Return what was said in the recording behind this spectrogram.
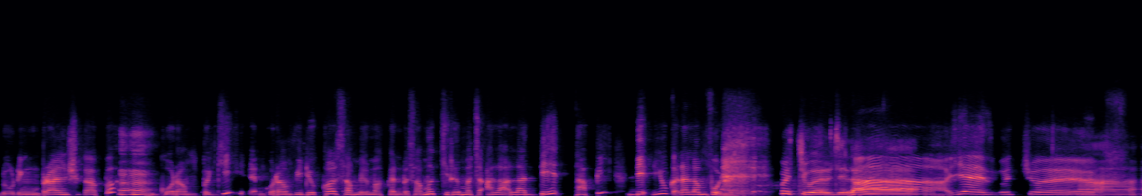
during brunch ke apa, Mm-mm. korang pergi dan korang video call sambil makan bersama kira macam ala-ala date tapi date you kat dalam phone. Virtual je lah. ah, yes, virtual. Ha,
